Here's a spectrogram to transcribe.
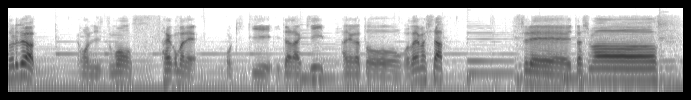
それでは、本日も最後までお聴きいただきありがとうございました。失礼いたします。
